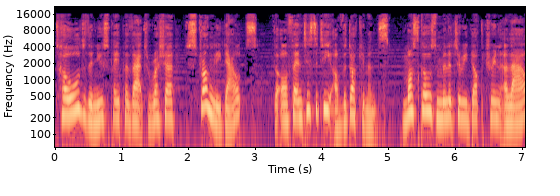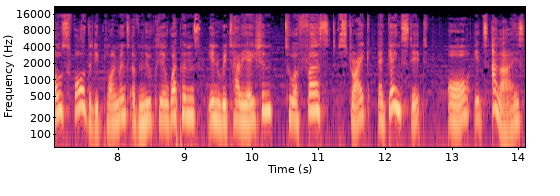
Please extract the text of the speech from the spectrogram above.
told the newspaper that Russia strongly doubts the authenticity of the documents. Moscow's military doctrine allows for the deployment of nuclear weapons in retaliation to a first strike against it or its allies,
